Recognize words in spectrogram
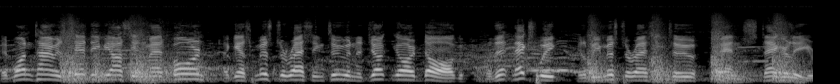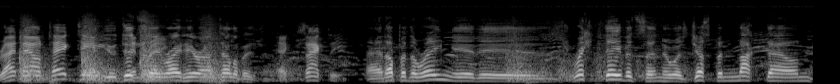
At one time, it's Ted DiBiase and Matt Borne against Mr. Wrestling 2 and the Junkyard Dog. But then next week, it'll be Mr. Wrestling 2 and Stagger Lee. Right now, tag team. You did say right here on television. Exactly. And up in the ring, it is Rick Davidson, who has just been knocked down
